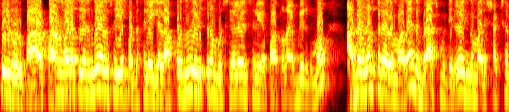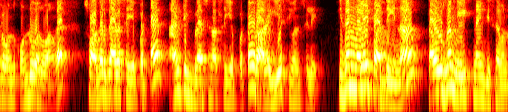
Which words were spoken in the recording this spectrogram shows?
பீரியட் ஒரு பழங்காலத்துல இருந்தே அது செய்யப்பட்ட சிலைகள் அப்புறம் இருந்து எடுத்து நம்ம சிலை சிலையை பார்த்தோம்னா எப்படி இருக்குமோ அதை உணர்த்துற விதமாக தான் இந்த பிராஸ் மெட்டீரியல் இந்த மாதிரி ஸ்ட்ரக்சர்ல வந்து கொண்டு வருவாங்க. ஸோ அதற்காக செய்யப்பட்ட ஆன்டிக் பிராஸினால் செய்யப்பட்ட ஒரு அழகிய சிவன் சிலை. இதன் விலை பாத்தீங்கன்னா தௌசண்ட் எயிட் நைன்டி செவன்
